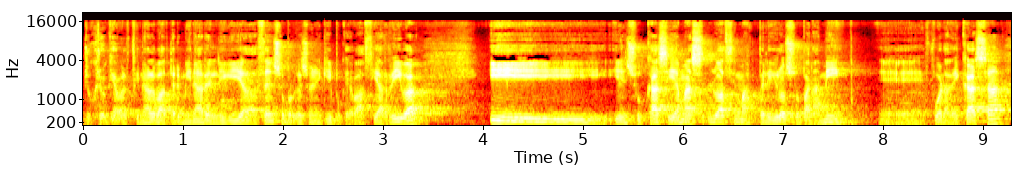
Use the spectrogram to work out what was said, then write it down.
yo creo que al final va a terminar en liguilla de ascenso, porque es un equipo que va hacia arriba y, en su casa y además lo hace más peligroso para mí eh, fuera de casa.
